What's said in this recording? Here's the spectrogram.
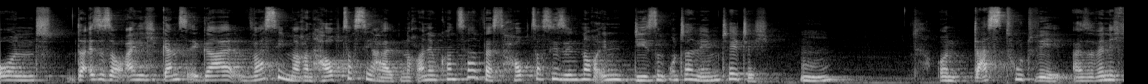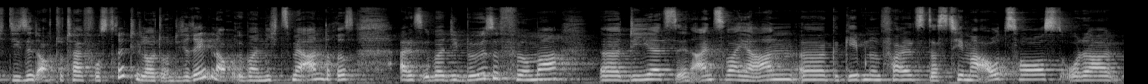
und da ist es auch eigentlich ganz egal, was sie machen. Hauptsache, sie halten noch an dem Konzern fest. Hauptsache, sie sind noch in diesem Unternehmen tätig. Mhm. Und das tut weh. Also wenn ich, die sind auch total frustriert, die Leute, und die reden auch über nichts mehr anderes als über die böse Firma, äh, die jetzt in ein, zwei Jahren äh, gegebenenfalls das Thema outsourced oder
